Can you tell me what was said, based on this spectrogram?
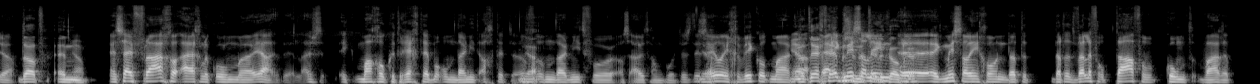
Ja. dat. En Ja. En zij vragen eigenlijk om, eh, ja, luister, ik mag ook het recht hebben om daar niet achter te, of Ja. om daar niet voor als uithangbord. Dus het is Ja. heel ingewikkeld, maar Ja, recht ik, mis alleen, ook. eh, ik mis alleen gewoon dat het, dat het wel even op tafel komt waar het,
